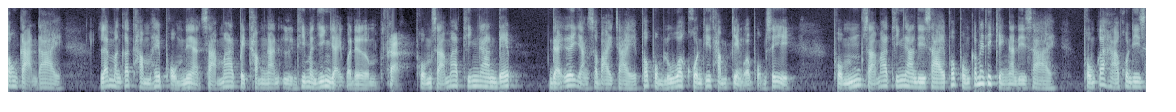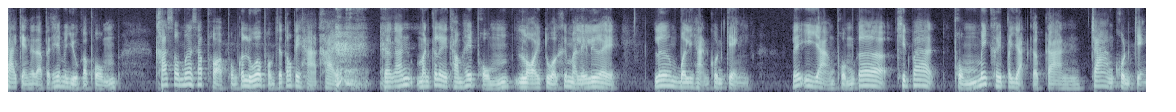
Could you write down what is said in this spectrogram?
ต้องการได้และมันก็ทำให้ผมเนี่ยสามารถไปทำงานอื่นที่มันยิ่งใหญ่กว่าเดิมค่ะผมสามารถทิ้งงานเดฟ ได้ได้อย่างสบายใจ เพราะผมรู้ว่าคนที่ทำเก่งกว่าผมซิอีกผมสามารถทิ้งงานดีไซน์เพราะผมก็ไม่ได้เก่งงานดีไซน์ ผมก็หาคนดีไซน์เก่งระดับประเทศมาอยู่กับผม Customer Support ผมก็รู้ว่าผมจะต้องไปหาใคร ดังนั้นมันก็เลยทำให้ผมลอยตัวขึ้นมาเรื่อยๆ เริ่มบริหารคนเก่ง และอีกอย่างผมก็คิดว่าผมไม่เคยประหยัดกับการจ้างคนเก่ง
